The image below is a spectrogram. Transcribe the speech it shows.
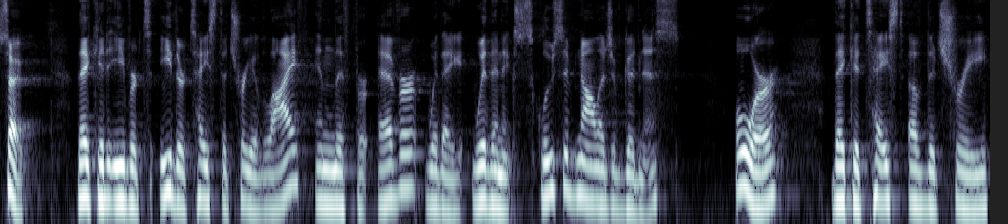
So they could either, either taste the tree of life and live forever with, a, with an exclusive knowledge of goodness, or they could taste of the tree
